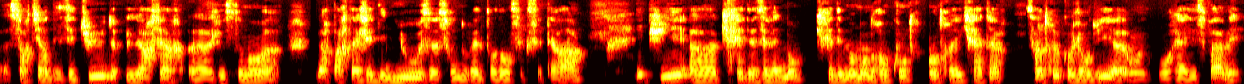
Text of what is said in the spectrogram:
euh, sortir des études, leur faire euh, justement leur partager des news sur les nouvelles tendances, etc. Et puis créer des événements, créer des moments de rencontre entre les créateurs. C'est un truc aujourd'hui on, on réalise pas, mais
